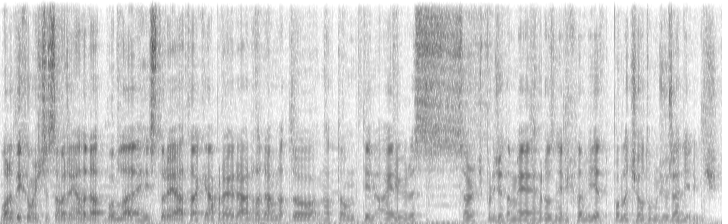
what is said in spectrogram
mohli bychom ještě samozřejmě hledat podle historie, tak já právě rád hledám na, to, na tom Tin Eye Reverse Search, protože tam je hrozně rychle vidět, podle čeho to můžu řadit, víš.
